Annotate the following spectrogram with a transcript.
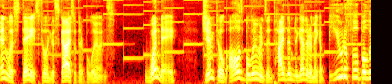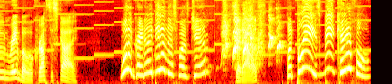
endless days filling the skies with their balloons. One day, Jim filled all his balloons and tied them together to make a beautiful balloon rainbow across the sky. What a great idea this was, Jim, said Alice. But please be careful.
